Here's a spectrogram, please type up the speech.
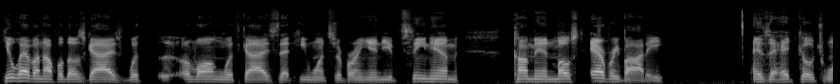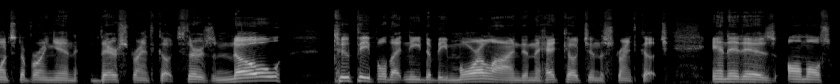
he'll have enough of those guys with uh, along with guys that he wants to bring in. You've seen him come in. Most everybody, as a head coach, wants to bring in their strength coach. There's no two people that need to be more aligned than the head coach and the strength coach. And it is almost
